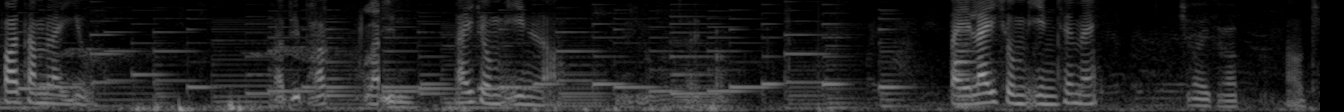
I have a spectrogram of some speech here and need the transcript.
พอทำอะไรอยู่ อาทิพักไลอินไล่ชมอินเหรอ ไม่รู้ใช่ครัไปไล่ชมอินใช่ไหม ใช่ครับ โอเค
